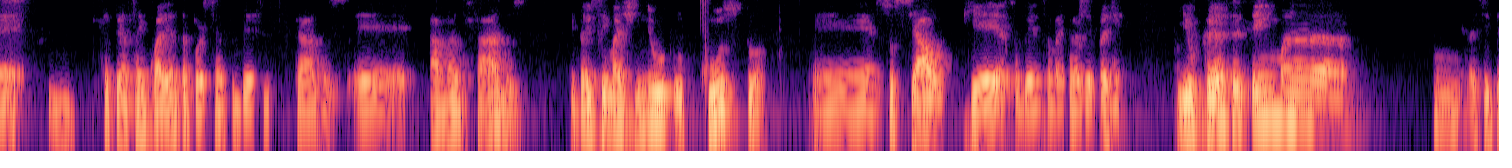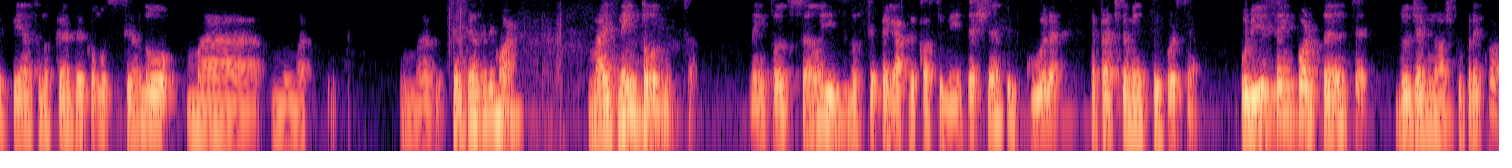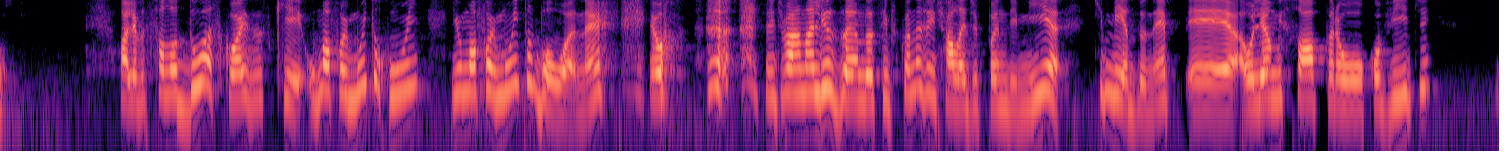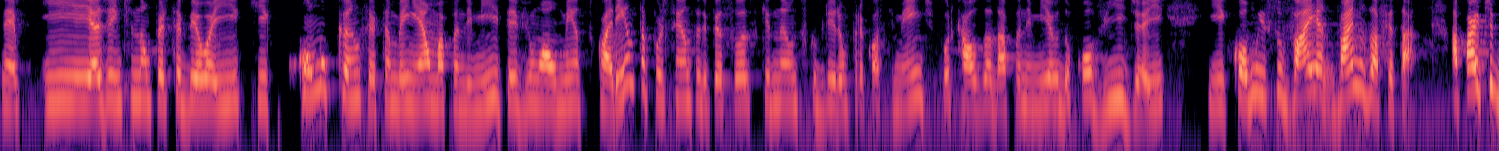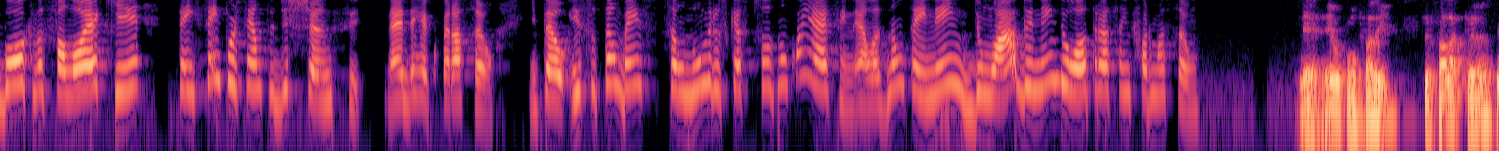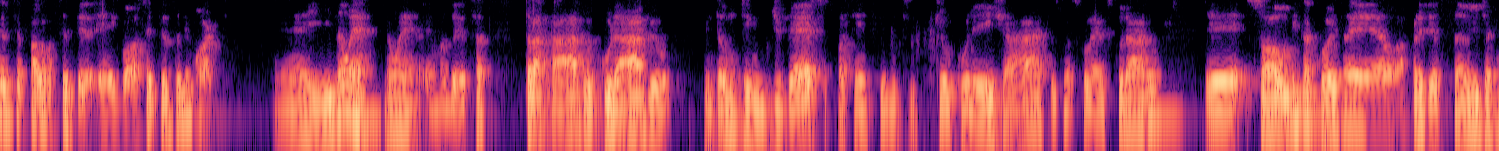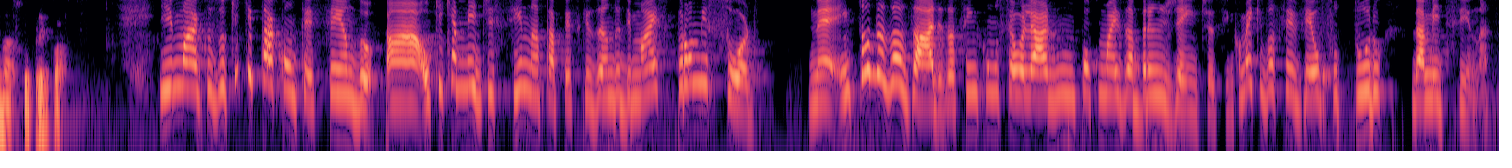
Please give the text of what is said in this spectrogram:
você pensar em 40% desses casos é, avançados, então isso imagine o, o custo é, social que essa doença vai trazer para a gente. E o câncer tem uma. Um, a gente pensa no câncer como sendo uma, uma, uma sentença de morte. Mas nem todos são. Nem todos são, e se você pegar precocemente, a chance de cura é praticamente 100%. Por isso a importância do diagnóstico precoce. Olha, você falou duas coisas que uma foi muito ruim e uma foi muito boa, né? Eu, a gente vai analisando assim, porque quando a gente fala de pandemia, que medo, né? É, olhamos só para o Covid, né? E a gente não percebeu aí que como o câncer também é uma pandemia, teve um aumento 40% de pessoas que não descobriram precocemente por causa da pandemia do Covid aí, e como isso vai, vai nos afetar. A parte boa que você falou é que tem 100% de chance né, de recuperação. Então, isso também são números que as pessoas não conhecem, né? Elas não têm nem de um lado e nem do outro essa informação. É, eu como falei, você fala câncer, você fala uma certeza, é igual a certeza de morte. Né? E não é, não é. É uma doença tratável, curável. Então, tem diversos pacientes que, que eu curei já, que os meus colegas curaram, é, só a única coisa é a prevenção e o diagnóstico precoce. E, Marcos, o que está acontecendo? Ah, o que, que a medicina está pesquisando de mais promissor né, em todas as áreas, assim com o seu olhar um pouco mais abrangente, assim, como é que você vê o futuro da medicina?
